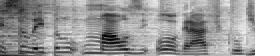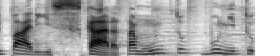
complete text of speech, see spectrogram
Começando aí pelo mouse holográfico de Paris. Cara, tá muito bonito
